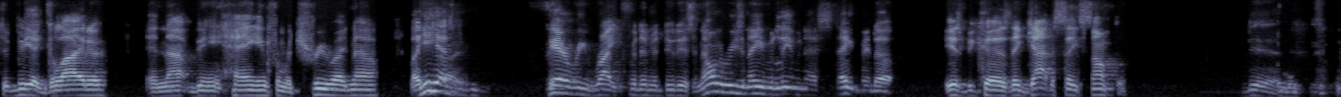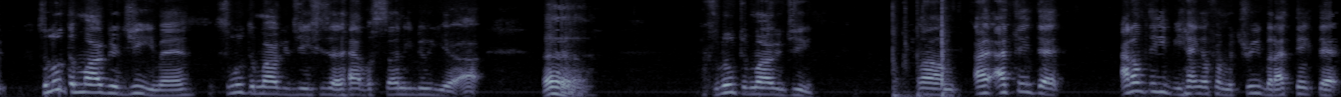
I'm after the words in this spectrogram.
to be a glider and not being hanging from a tree right now? Like he has to be very right for them to do this. And the only reason they even leaving that statement up is because they got to say something. Yeah. Salute to Margaret G, man. Salute to Margaret G. She said, "Have a sunny new year." Uh, uh. Salute to Margaret G. Um, I, I think that I don't think he'd be hanging from a tree, but I think that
